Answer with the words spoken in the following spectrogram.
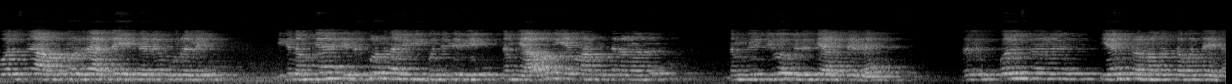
ಪೊಲೀಸ್ನ ಅವ್ರು ನೋಡಿದ್ರೆ ಅಲ್ಲೇ ಇದ್ದಾರೆ ಊರಲ್ಲಿ. ಈಗ ನಮಗೆ ಎದುರ್ಕೊಂಡು ನಾವು ಇಲ್ಲಿಗೆ ಬಂದಿದ್ದೀವಿ. ನಮ್ಗೆ ಯಾವಾಗ ಏನು ಮಾಡ್ಬಿಡ್ತಾರೆ ಅನ್ನೋದು ನಮಗೆ ಜೀವ ಬೆದರಿಕೆ ಆಗ್ತಾ ಇದೆ. ಪೊಲೀಸ್ನವರು ಏನು ಕ್ರಮಗಳು ತಗೋತಾ ಇಲ್ಲ.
